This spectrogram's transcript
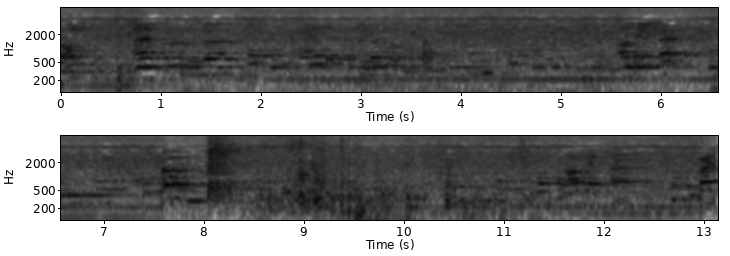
from after the Okay, back. Up. Okay. Back.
